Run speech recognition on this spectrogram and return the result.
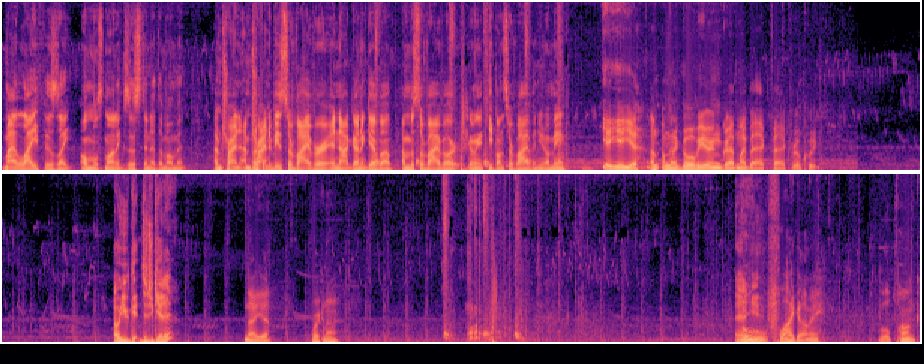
my life is like almost non-existent at the moment. I'm trying. I'm trying Okay. to be a survivor and not gonna give up. I'm a survivor. I'm Gonna keep on surviving. You know what I mean? Yeah, yeah, yeah. I'm, I'm gonna go over here and grab my backpack real quick. Oh, you get? Did you get it? Not yet. Working on it. And Ooh, fly got me. Little punk.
